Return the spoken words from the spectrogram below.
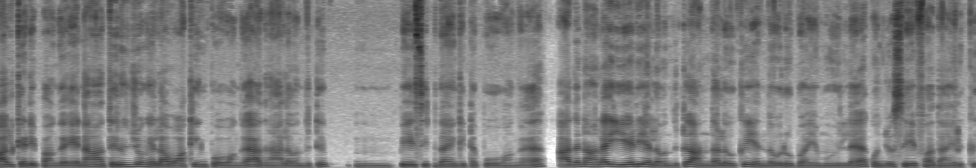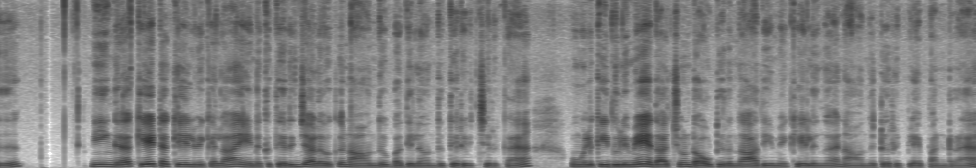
ஆள் கிடைப்பாங்க. ஏன்னா தெரிஞ்சவங்க எல்லாம் வாக்கிங் போவாங்க. அதனால் வந்துட்டு பேசிட்டு தான் என்கிட்ட போவாங்க. அதனால் ஏரியாவில் வந்துட்டு அந்த அளவுக்கு எந்த ஒரு பயமும் இல்லை. கொஞ்சம் சேஃபாக தான் இருக்குது நீங்கள் கேட்ட கேள்விக்கெல்லாம் எனக்கு தெரிஞ்ச அளவுக்கு நான் வந்து பதிலை வந்து தெரிவிச்சிருக்கேன். உங்களுக்கு இதுலேயுமே ஏதாச்சும் டவுட் இருந்தால் அதையுமே கேளுங்க. நான் வந்துட்டு ரிப்ளை பண்ணுறேன்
